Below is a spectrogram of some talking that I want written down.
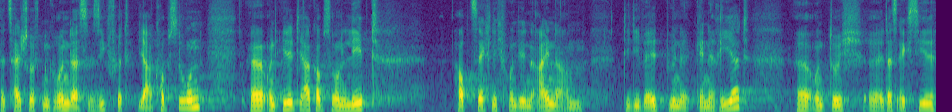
äh, Zeitschriftengründers Siegfried Jakobsohn. Äh, und Edith Jakobsohn lebt hauptsächlich von den Einnahmen, die die Weltbühne generiert. Äh, und durch das Exil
